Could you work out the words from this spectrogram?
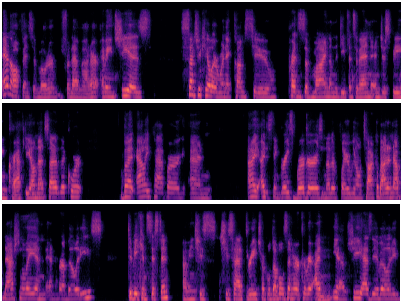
and offensive motor for that matter. I mean, she is such a killer when it comes to presence of mind on the defensive end and just being crafty on that side of the court. But Ali Patberg and I, I just think Grace Berger is another player we don't talk about enough nationally and, and her abilities to be consistent. I mean, she's she's had three triple doubles in her career. I, mm-hmm. you know, she has the ability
